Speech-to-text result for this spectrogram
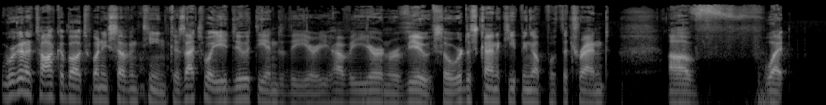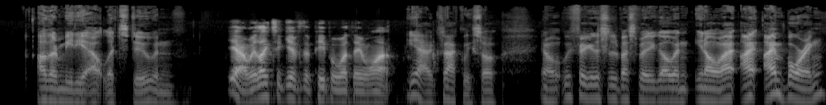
we're going to talk about 2017 because that's what you do at the end of the year. You have a year in review. So we're just kind of keeping up with the trend of what other media outlets do and Yeah, we like to give the people what they want. yeah, exactly. So, you know, we figure this is the best way to go. And you know, I, I I'm boring.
